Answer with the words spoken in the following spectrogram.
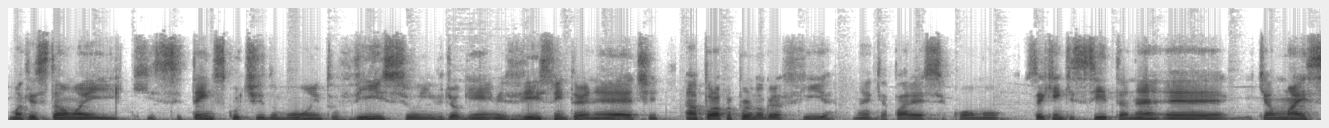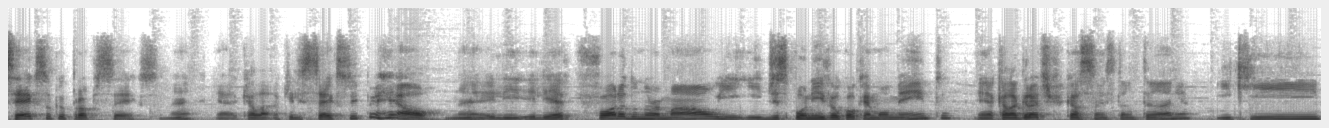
uma questão aí que se tem discutido muito, vício em videogame, vício em internet, a própria pornografia, né? Que aparece como, não sei quem que cita, né? É, que é mais sexo que o próprio sexo, né? É aquela, aquele sexo hiperreal, né? Ele, ele é fora do normal e, e disponível a qualquer momento, é aquela gratificação instantânea e que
